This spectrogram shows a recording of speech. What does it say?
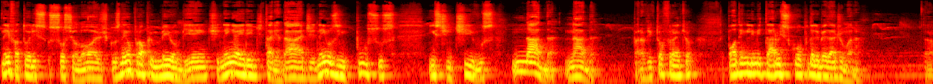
nem fatores sociológicos, nem o próprio meio ambiente, nem a hereditariedade, nem os impulsos instintivos, nada, nada, para Viktor Frankl, podem limitar o escopo da liberdade humana. Tá?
